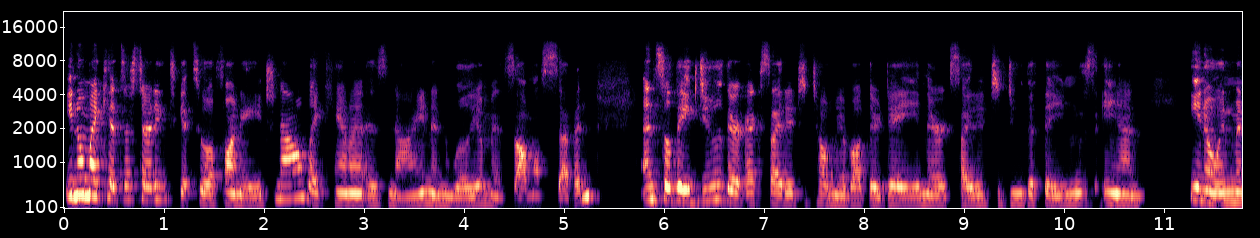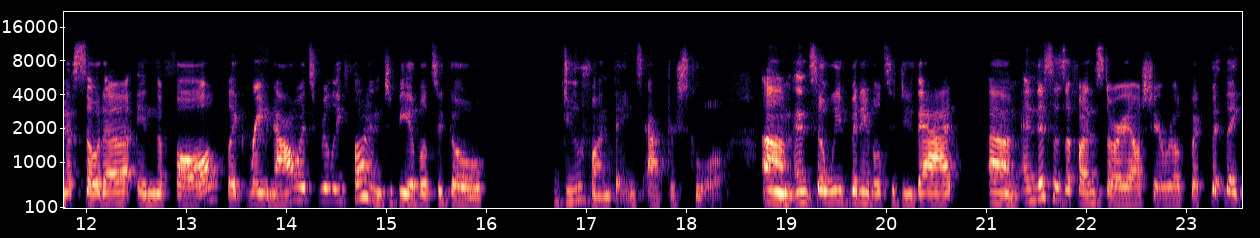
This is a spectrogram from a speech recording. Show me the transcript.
you know my kids are starting to get to a fun age now like hannah is nine and william is almost seven and so they do they're excited to tell me about their day and they're excited to do the things and you know in minnesota in the fall like right now it's really fun to be able to go do fun things after school. Um, and so we've been able to do that. Um, and this is a fun story i'll share real quick but like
